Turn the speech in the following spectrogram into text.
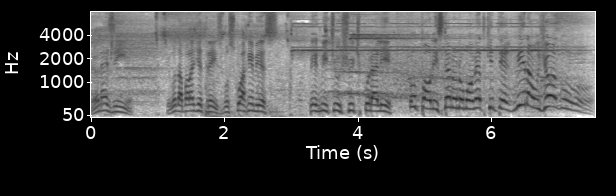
Meu Nezinho. Chegou da bola de três, buscou arremesso. Permitiu o chute por ali. O paulistano no momento que termina o jogo.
